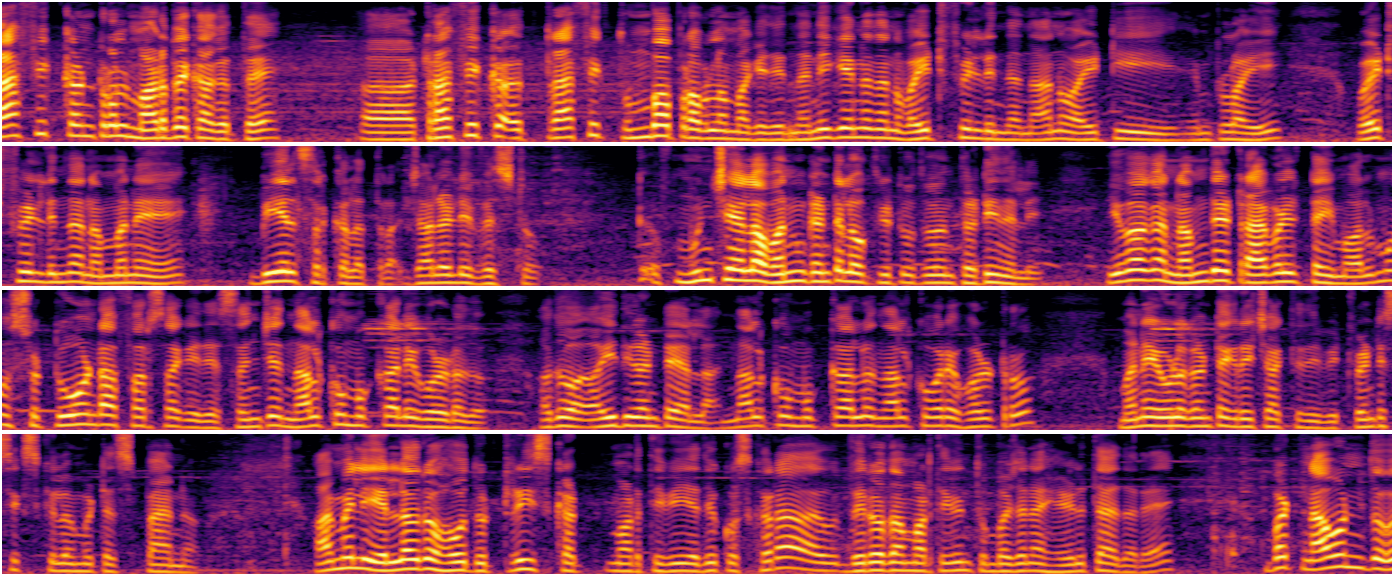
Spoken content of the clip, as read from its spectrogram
ಟ್ರಾಫಿಕ್ ಕಂಟ್ರೋಲ್ ಮಾಡಬೇಕಾಗತ್ತೆ. ಟ್ರಾಫಿಕ್ ಟ್ರಾಫಿಕ್ ತುಂಬ ಪ್ರಾಬ್ಲಮ್ ಆಗಿದೆ. ನನಗೇನು ನಾನು ವೈಟ್ ಫೀಲ್ಡಿಂದ, ನಾನು ಐ ಟಿ ಎಂಪ್ಲಾಯಿ, ವೈಟ್ ಫೀಲ್ಡಿಂದ ನಮ್ಮನೆ ಬಿ ಎಲ್ ಸರ್ಕಲ್ ಹತ್ರ ಜಾಲಹಳ್ಳಿ ವೆಸ್ಟು. ಮುಂಚೆ ಎಲ್ಲ ಒಂದು ಗಂಟೆಲಿ ಹೋಗ್ತೀವಿ ಟೂ ತೌಸಂಡ್ ತರ್ಟೀನಲ್ಲಿ ಇವಾಗ ನಮ್ಮದೇ travel time almost two and half hours ಆಗಿದೆ. ಸಂಜೆ ನಾಲ್ಕು ಮುಕ್ಕಾಲಿಗೆ ಹೊರಡೋದು. ಅದು ಐದು ಗಂಟೆ ಅಲ್ಲ. ನಾಲ್ಕು ಮುಕ್ಕಾಲು ನಾಲ್ಕೂವರೆ ಹೊರಟರು. ಮನೆ ಏಳು ಗಂಟೆಗೆ ರೀಚ್ ಆಗ್ತಿದ್ದೀವಿ ಟ್ವೆಂಟಿ ಸಿಕ್ಸ್ ಕಿಲೋಮೀಟರ್ ಸ್ಪ್ಯಾನು ಆಮೇಲೆ ಎಲ್ಲರೂ ಹೌದು ಟ್ರೀಸ್ ಕಟ್ ಮಾಡ್ತೀವಿ, ಅದಕ್ಕೋಸ್ಕರ ವಿರೋಧ ಮಾಡ್ತೀವಿ ಅಂತ ತುಂಬ ಜನ ಹೇಳ್ತಾ ಇದ್ದಾರೆ ಬಟ್ ನಾವೊಂದು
